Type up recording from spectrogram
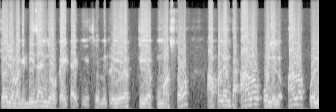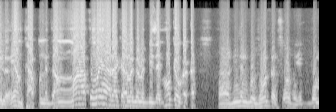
જોઈ લો બાકી ડિઝાઇન જો કઈ ટાઈપની છે. મિત્રો એક થી એક મસ્ત. આપણને એમ થાય આ લો ઓલી લો આ લો ઓલી લો. એમ થાય આપણને. આમ મન આખું મળ્યા રાખે અલગ અલગ ડિઝાઇન હો કેવું કાકા? હા ડિઝાઇન બહુ જોરદાર છે ભાઈ. એકદમ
